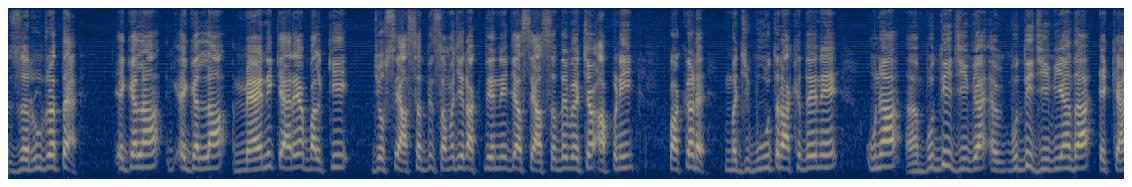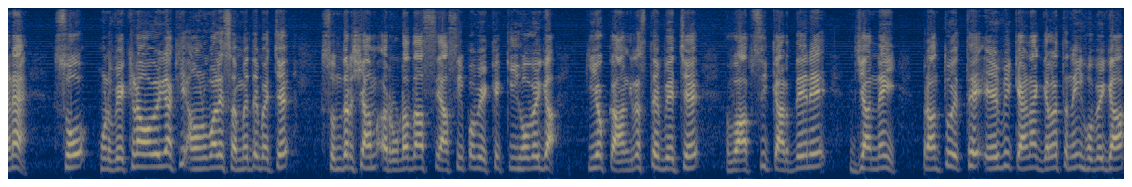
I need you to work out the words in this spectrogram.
ਜ਼ਰੂਰਤ ਹੈ। ਇਹ ਗੱਲਾਂ ਇਹ ਗੱਲਾਂ ਮੈਂ ਨਹੀਂ ਕਹਿ ਰਿਹਾ, ਬਲਕਿ ਜੋ ਸਿਆਸਤ ਦੀ ਸਮਝ ਰੱਖਦੇ ਨੇ ਜਾਂ ਸਿਆਸਤ ਦੇ ਵਿੱਚ ਆਪਣੀ ਪਕੜ ਮਜ਼ਬੂਤ ਰੱਖਦੇ ਨੇ, ਉਹਨਾਂ ਬੁੱਧੀਜੀਵੀਆਂ ਬੁੱਧੀਜੀਵੀਆਂ ਦਾ ਇਹ ਕਹਿਣਾ ਸੋ ਹੁਣ ਵੇਖਣਾ ਹੋਵੇਗਾ ਕਿ ਆਉਣ ਵਾਲੇ ਸਮੇਂ ਦੇ ਵਿੱਚ ਸੁੰਦਰ ਸ਼ਾਮ ਅਰੋੜਾ ਦਾ ਸਿਆਸੀ ਭਵਿੱਖ ਕੀ ਹੋਵੇਗਾ, ਕਿ ਉਹ ਕਾਂਗਰਸ ਦੇ ਵਿੱਚ ਵਾਪਸੀ ਕਰਦੇ ਨੇ ਜਾਂ ਨਹੀਂ। ਪਰੰਤੂ ਇੱਥੇ ਇਹ ਵੀ ਕਹਿਣਾ ਗਲਤ ਨਹੀਂ ਹੋਵੇਗਾ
